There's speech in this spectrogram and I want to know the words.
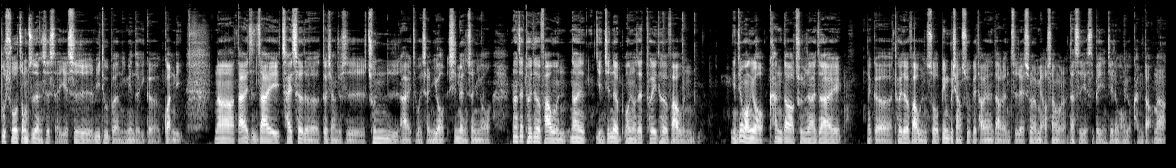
不说中之人是谁，也是 VTuber 里面的一个惯例。那大家一直在猜测的对象就是春日爱这位声优，新人声优。那在推特发文，那眼尖的网友在推特发文。眼见网友看到存在在那个推特发文说，并不想输给讨厌的大人之类，虽然秒删文了，但是也是被眼尖的网友看到。那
